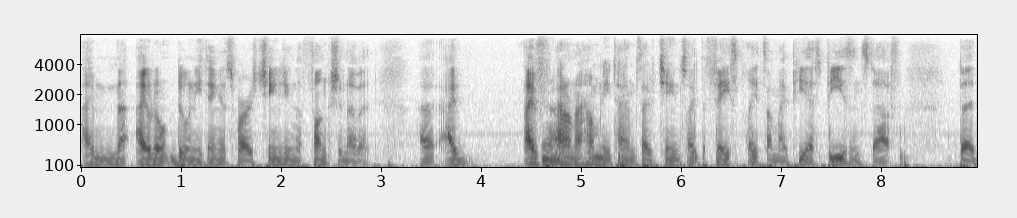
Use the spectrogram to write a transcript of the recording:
I'm not, I don't do anything as far as changing the function of it. Uh, I I've yeah. I don't know how many times I've changed like the face plates on my PSPs and stuff, but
